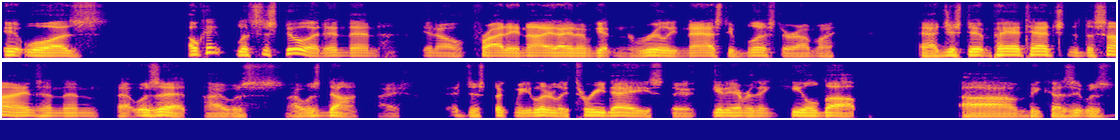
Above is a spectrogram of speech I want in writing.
it was okay, let's just do it. And then, you know, Friday night I ended up getting a really nasty blister on my and I just didn't pay attention to the signs, and then that was it. I was I was done. I it just took me literally three days to get everything healed up um, because it was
